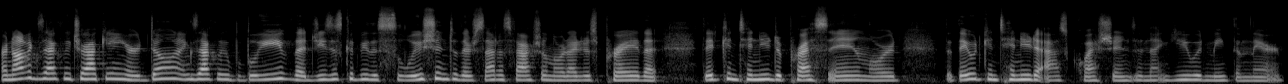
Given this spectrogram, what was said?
are not exactly tracking or don't exactly believe that Jesus could be the solution to their satisfaction, Lord, I just pray that they'd continue to press in, Lord, that they would continue to ask questions and that you would meet them there,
